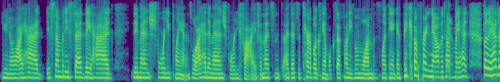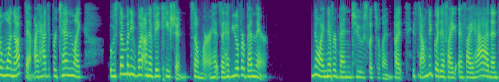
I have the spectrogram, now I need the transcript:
you know, I had, if somebody said they had, they managed 40 plans. Well, I had to manage 45. And that's that's a terrible example because that's not even one, but it's the only thing I can think of right now off the top of my head. But I had to one up them. I had to pretend like if somebody went on a vacation somewhere and had said, Have you ever been there? No, I never been to Switzerland, but it sounded good if I if I had and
